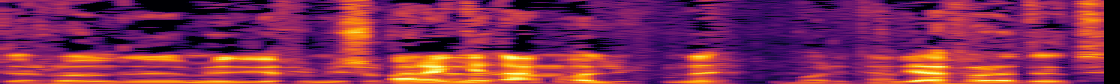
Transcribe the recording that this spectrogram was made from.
τέλος πάντων, δεν- μην διαφημίσω Παρά κανένα. και τα μόλι. Ναι, Μπορείτε να διάφορα τέτοια.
